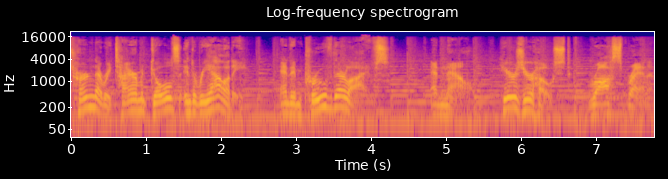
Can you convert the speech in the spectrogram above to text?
turn their retirement goals into reality, and improve their lives. And now, here's your host, Ross Brannan.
